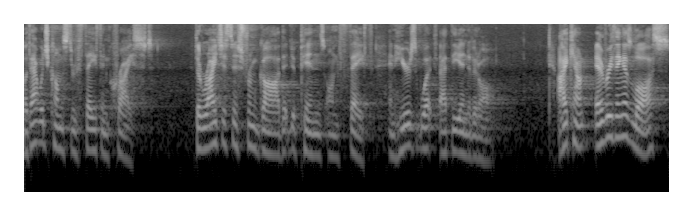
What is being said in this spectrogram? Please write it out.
but that which comes through faith in Christ, the righteousness from God that depends on faith. And here's what at the end of it all I count everything as loss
